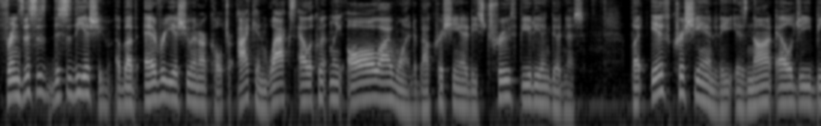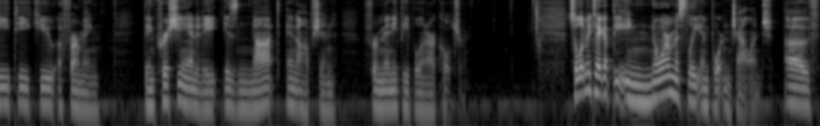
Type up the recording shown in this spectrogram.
Friends, this is this is the issue above every issue in our culture. I can wax eloquently all I want about Christianity's truth, beauty, and goodness. But if Christianity is not LGBTQ affirming, then Christianity is not an option for many people in our culture. So let me take up the enormously important challenge of,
